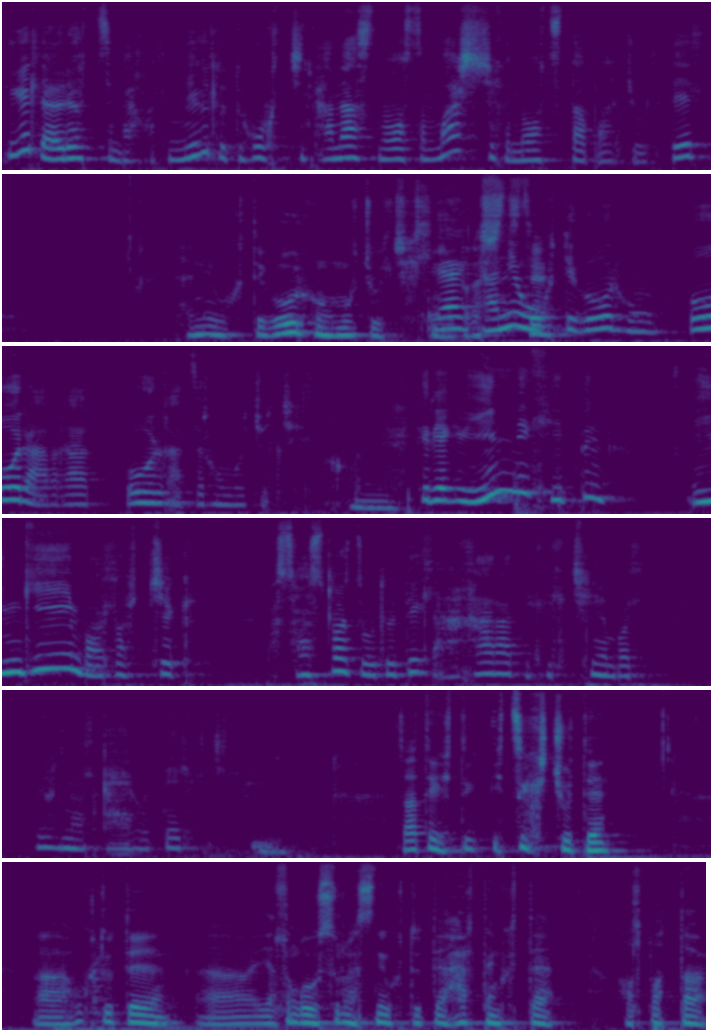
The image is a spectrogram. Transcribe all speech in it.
Тэгэл оройтсан байх бол нэг л өдөр хүүхд чинь танаас нуусан маш их нууцтай болж үлдээл. Таны хүүхдийг өөр хүн хүмүүжүүлж эхлэх юм байна шүү дээ. Таны хүүхдийг өөр хүн өөр аргаар өөр газар хүмүүжүүлж эхлэх байхгүй. Тэр яг энэ нэг хідэн энгийн боловчиг бас сонсмоор зүйлүүдийг л анхаарад эхэлчих юм бол ер нь бол гайгүй дээ л гэж хэлнэ. За тэг эцэг эхчүүдээ а хүүхдүүдээ ялангуяа өсвөр насны хүүхдүүдээ харт амхтай холбоотой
